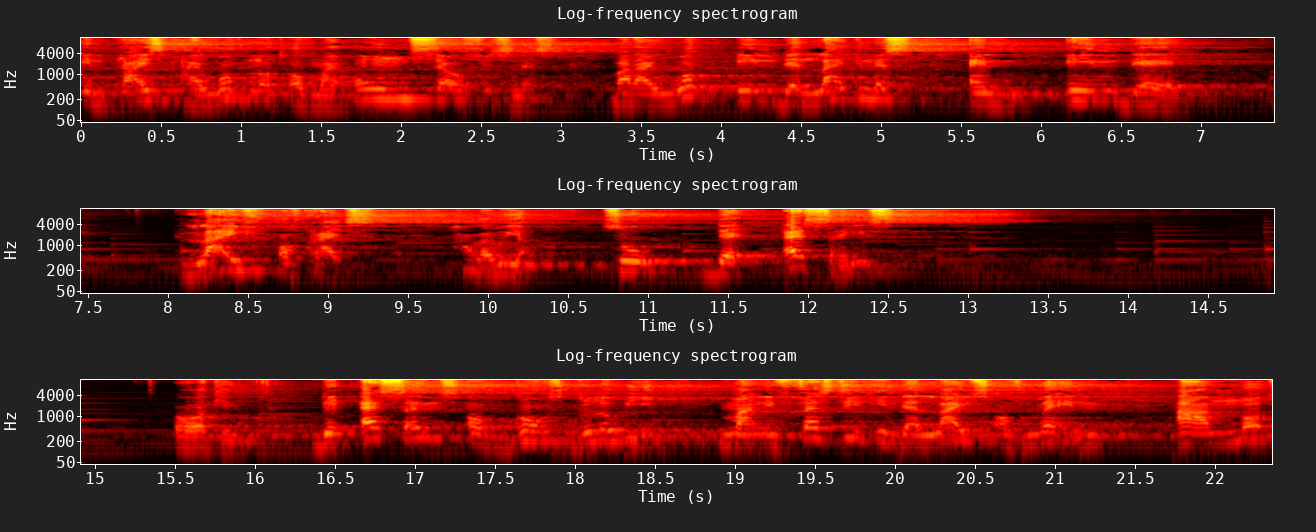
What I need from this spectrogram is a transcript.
in Christ, I walk not of my own selfishness, but I walk in the likeness and in the life of Christ. Hallelujah. So the essence, oh, okay, the essence of God's glory manifesting in the lives of men are not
